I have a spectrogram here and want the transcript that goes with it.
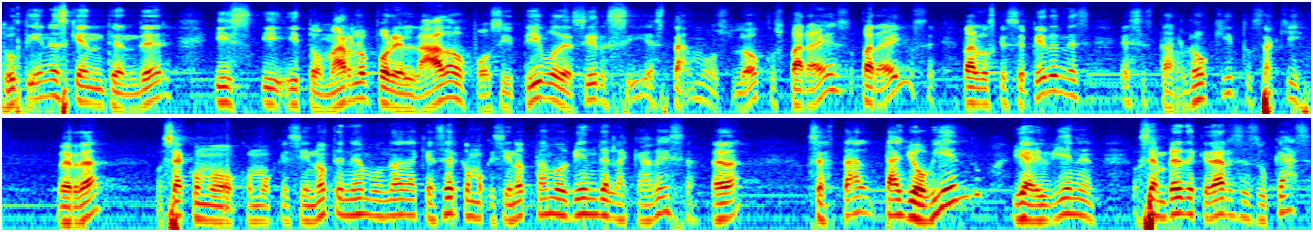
Tú tienes que entender y, tomarlo por el lado positivo, decir, sí, estamos locos. Para eso, para ellos, para los que se pierden es, es estar loquitos aquí, ¿verdad? O sea, como, como que si no tenemos nada que hacer, como que si no estamos bien de la cabeza, ¿verdad? O sea, está, está lloviendo y ahí vienen, o sea, en vez de quedarse en su casa,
